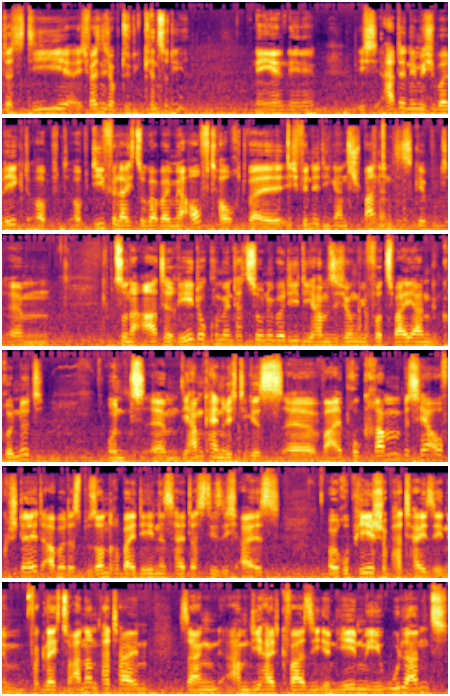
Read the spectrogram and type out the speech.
dass die, ich weiß nicht, ob du die, kennst du die? Nee, nee, nee. Ich hatte nämlich überlegt, ob, ob die vielleicht sogar bei mir auftaucht, weil ich finde die ganz spannend. Es gibt, ähm, gibt so eine Art Re-Dokumentation über die, die haben sich irgendwie vor zwei Jahren gegründet und ähm, die haben kein richtiges äh, Wahlprogramm bisher aufgestellt, aber das Besondere bei denen ist halt, dass die sich als europäische Partei sehen. Im Vergleich zu anderen Parteien sagen, haben die halt quasi in jedem EU-Land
